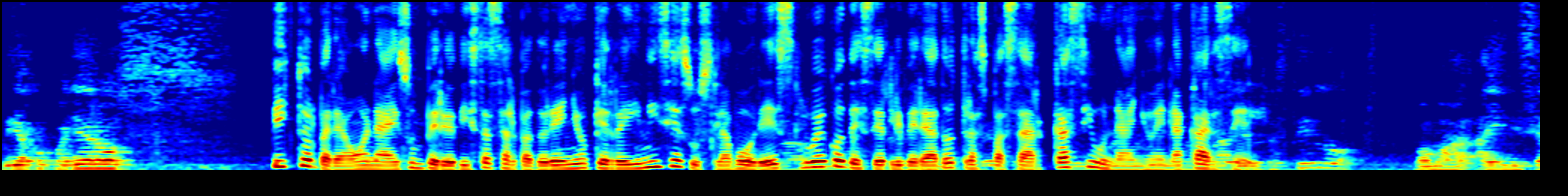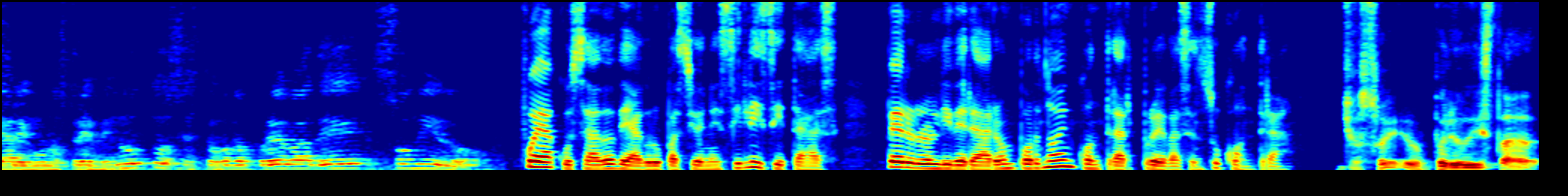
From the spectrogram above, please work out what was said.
Buenos días, compañeros. Víctor Barahona es un periodista salvadoreño que reinicia sus labores luego de ser liberado tras pasar casi un año en la cárcel. Vamos a iniciar en unos tres minutos. Esto es una prueba de sonido. Fue acusado de agrupaciones ilícitas, pero lo liberaron por no encontrar pruebas en su contra. Yo soy un periodista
